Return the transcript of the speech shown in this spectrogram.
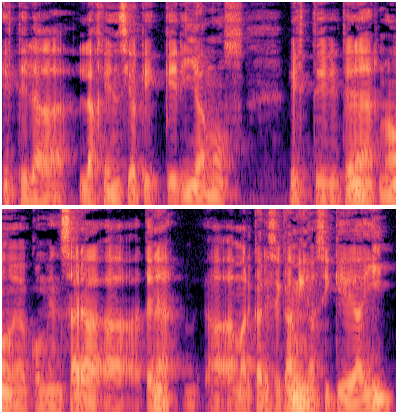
este, la, agencia que queríamos este, tener, ¿no? comenzar a, a tener, a marcar ese camino. Así que ahí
